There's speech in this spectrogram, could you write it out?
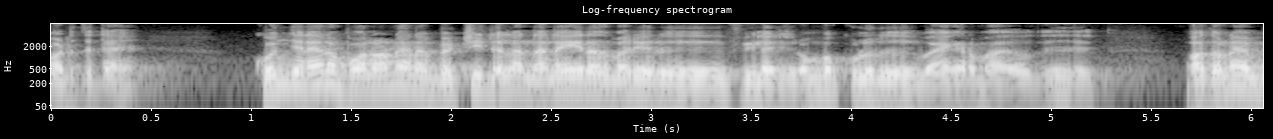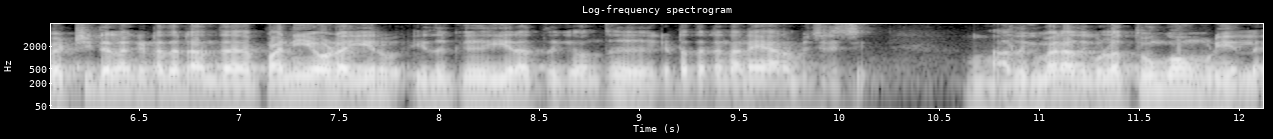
படுத்துட்டேன். கொஞ்ச நேரம் போனோன்னே எனக்கு பெட்ஷீட்டெல்லாம் நினைக்கிறது மாதிரி ஒரு ஃபீல் ஆயிடுச்சு. ரொம்ப குளிர் பயங்கரமாகுது. பார்த்தோன்னே பெட்ஷீட் எல்லாம் கிட்டத்தட்ட அந்த பனியோட ஈர இதுக்கு ஈரத்துக்கு வந்து கிட்டத்தட்ட நனைய ஆரம்பிச்சிருச்சு. அதுக்கு மேலே அதுக்குள்ள தூங்கவும் முடியல.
